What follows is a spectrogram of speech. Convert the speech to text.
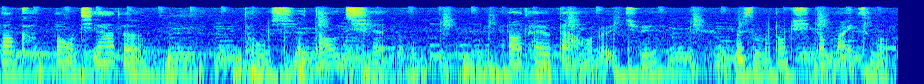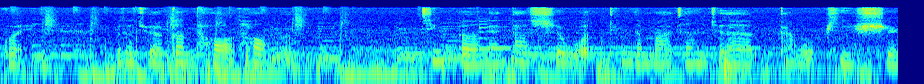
帮靠帮我其他的同事道歉了。然后他又大吼了一句：“为什么东西都卖这么贵？”我就觉得更头痛了。金额难道是我定的吗？真的觉得干我屁事。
